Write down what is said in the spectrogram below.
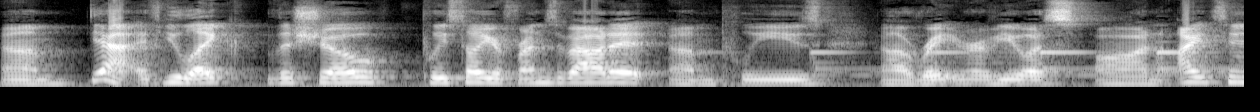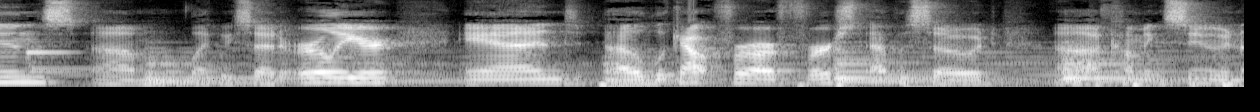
um, yeah, if you like the show, please tell your friends about it. Um, please uh, rate and review us on iTunes, um, like we said earlier, and uh, look out for our first episode uh, coming soon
